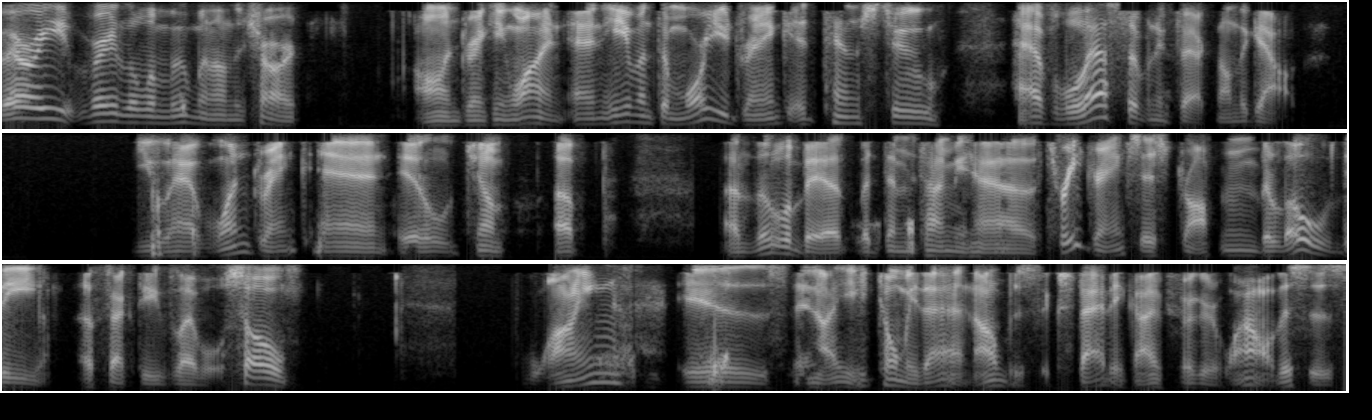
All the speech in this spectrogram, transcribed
Very, very little movement on the chart on drinking wine. And even the more you drink, it tends to have less of an effect on the gout. You have one drink and it'll jump up a little bit, but then the time you have three drinks, it's dropping below the effective level. So wine is, and I, he told me that, and I was ecstatic. I figured, wow, this is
